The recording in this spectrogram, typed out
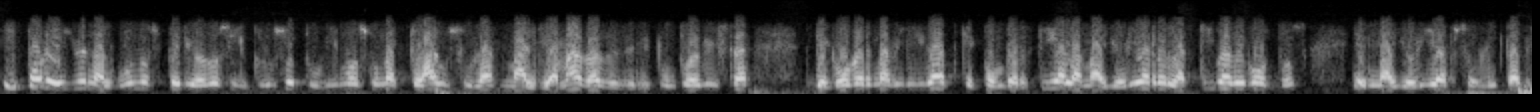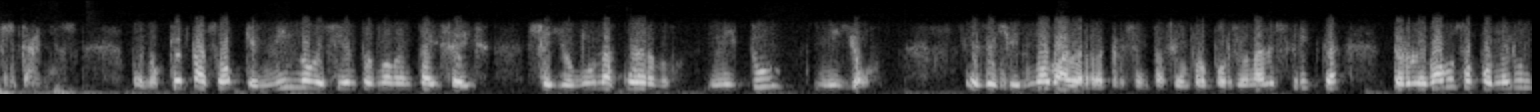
Y por ello en algunos periodos incluso tuvimos una cláusula mal llamada desde mi punto de vista de gobernabilidad que convertía la mayoría relativa de votos en mayoría absoluta de escaños. Bueno, ¿qué pasó? Que en 1996 se llegó un acuerdo, ni tú ni yo. Es decir, no va a haber representación proporcional estricta, pero le vamos a poner un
